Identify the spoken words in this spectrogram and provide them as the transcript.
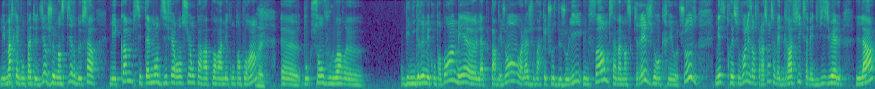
les marques, elles vont pas te dire je m'inspire de ça. Mais comme c'est tellement différenciant par rapport à mes contemporains, donc sans vouloir dénigrer mes contemporains, mais euh, la plupart des gens, voilà, je vais voir quelque chose de joli, une forme, ça va m'inspirer, je vais en créer autre chose. Mais très souvent, les inspirations, ça va être graphique, ça va être visuel. Là,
